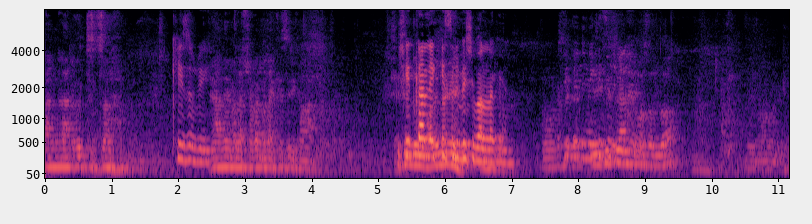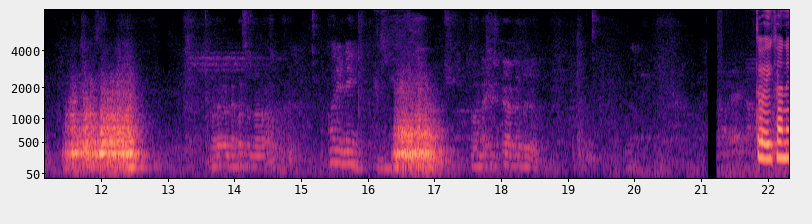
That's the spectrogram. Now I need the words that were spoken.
বাংলার ঐতিহ্য। খিচুড়ি। গ্রামের বেলা সকালবেলা খিচুড়ি খাওয়া। শীতকালে খিচুড়ি বেশি ভালো লাগে। পছন্দ? করে নেই তো এইখানে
